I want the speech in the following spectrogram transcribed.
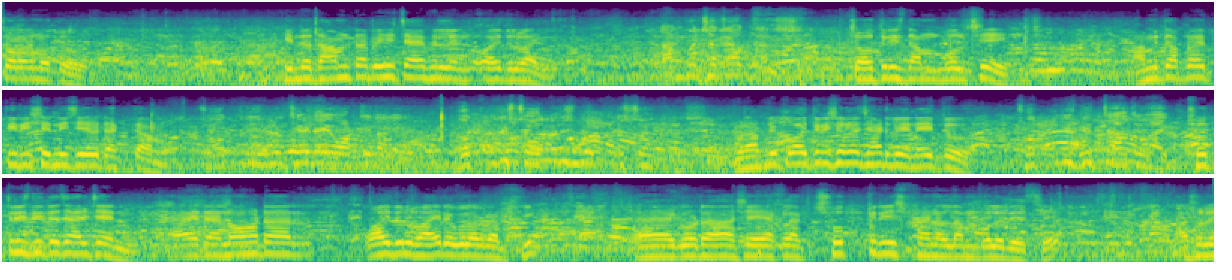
চলার মতো। কিন্তু দামটা বেশি চাই ফেললেন ওয়াহিদুল ভাই। চৌত্রিশ। দাম বলছে? আমি তো আপনাকে তিরিশের নিচে ডাকতাম মানে আপনি পঁয়ত্রিশ হলে ছাড়বেন এই তো। ছত্রিশ দিতে চাইছেন। এটা নহাটার ওয়াইদুল ভাই রেগুলার ব্যবসায়িক আহ, গোটা সে এক লাখ ছত্রিশ ফাইনাল দাম বলে দিয়েছে। আসলে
